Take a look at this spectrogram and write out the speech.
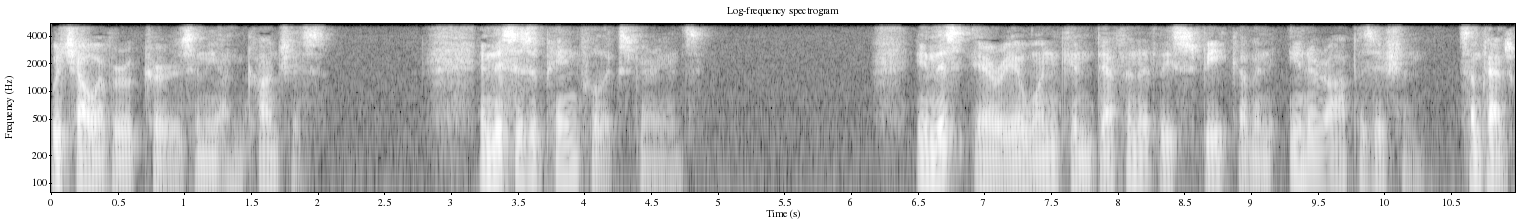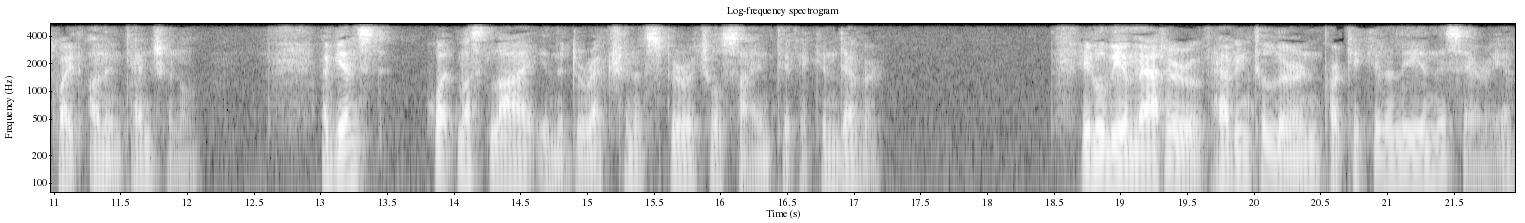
which, however, occurs in the unconscious. And this is a painful experience in this area, one can definitely speak of an inner opposition, sometimes quite unintentional, against what must lie in the direction of spiritual scientific endeavor. It will be a matter of having to learn, particularly in this area,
